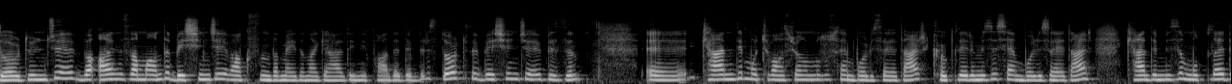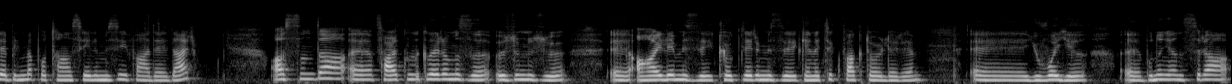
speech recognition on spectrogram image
4. ev ve aynı zamanda 5. ev aksında meydana geldiğini ifade edebiliriz. 4 ve 5. ev bizim e, kendi motivasyonumuzu sembolize eder, köklerimizi sembolize eder, kendimizi mutlu edebilme potansiyelimizi ifade eder aslında e, farklılıklarımızı, özümüzü, e, ailemizi, köklerimizi, genetik faktörleri, e, yuvayı, e, bunun yanı sıra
